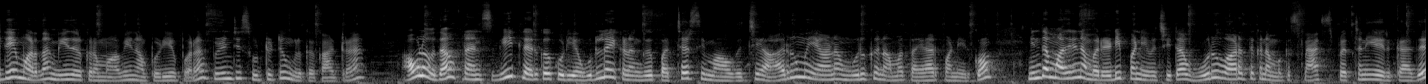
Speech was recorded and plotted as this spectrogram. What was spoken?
இதே மாதிரி தான் மீதி இருக்கிற மாவையும் நான் பிழிய போகிறேன் பிழிஞ்சு சுட்டுட்டு உங்களுக்கு காட்டுறேன். அவ்வளவுதான் ஃப்ரெண்ட்ஸ் வீட்டில் இருக்கக்கூடிய உருளைக்கிழங்கு பச்சரிசி மாவு வச்சு அருமையான முறுக்கு நம்ம தயார் பண்ணியிருக்கோம். இந்த மாதிரி நம்ம ரெடி பண்ணி வச்சுட்டா ஒரு வாரத்துக்கு நமக்கு ஸ்நாக்ஸ் பிரச்சனையே இருக்காது.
